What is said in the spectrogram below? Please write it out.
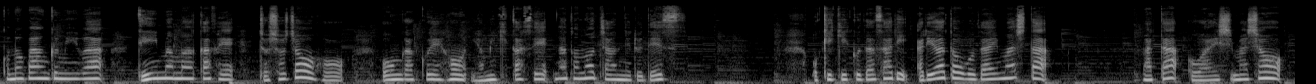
この番組は D ママカフェ著書情報音楽絵本読み聞かせなどのチャンネルです。お聴きくださりありがとうございました。またお会いしましょう。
